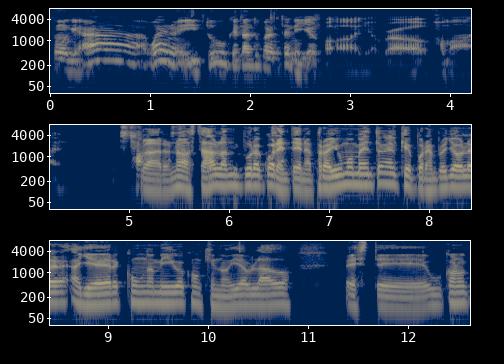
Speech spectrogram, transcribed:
Como que, ah, bueno, ¿y tú qué tal tu cuarentena? Y yo, coño, bro, come on. Claro, no, estás hablando de pura cuarentena, pero hay un momento en el que, por ejemplo, yo hablé ayer con un amigo con quien no había hablado, este, con-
